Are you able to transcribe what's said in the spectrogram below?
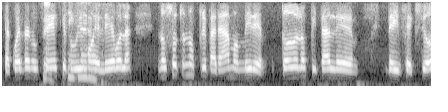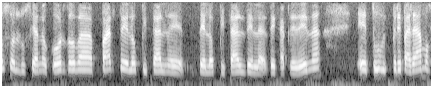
¿Se acuerdan ustedes que tuvimos el ébola? Nosotros nos preparamos, mire, todo el hospital de, infecciosos, Luciano Córdoba, parte del hospital del hospital de, la, de Capredena, eh, preparamos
